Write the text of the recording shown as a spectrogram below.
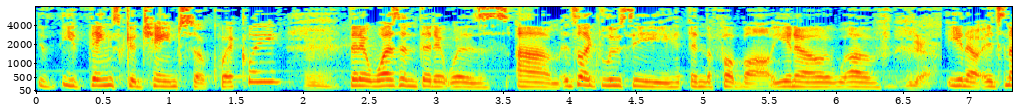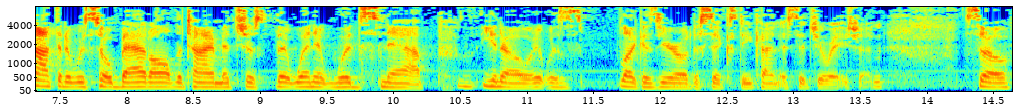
things could change so quickly that it wasn't that it was, um, it's like Lucy in the football, you know, of, Yeah. you know, it's not that it was so bad all the time. It's just that when it would snap, you know, it was like a zero to 60 kind of situation. So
